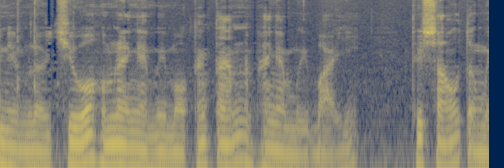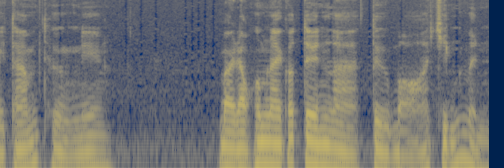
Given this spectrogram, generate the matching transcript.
niệm lời Chúa hôm nay ngày 11 tháng 8 năm 2017, thứ sáu tuần 18 thường niên. Bài đọc hôm nay có tên là Từ bỏ chính mình.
